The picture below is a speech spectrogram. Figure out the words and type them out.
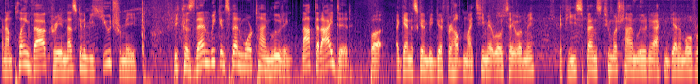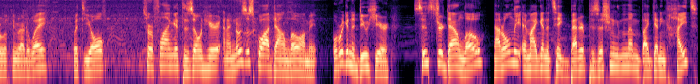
And I'm playing Valkyrie, and that's going to be huge for me because then we can spend more time looting. Not that I did, but again, it's going to be good for helping my teammate rotate with me. If he spends too much time looting, I can get him over with me right away with the ult. Sort of flying into zone here, and I notice a squad down low on me. What we're going to do here since they're down low, not only am I going to take better positioning than them by getting height,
